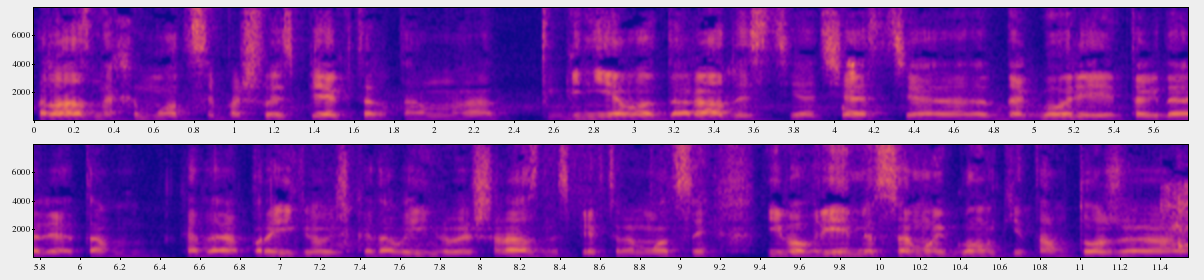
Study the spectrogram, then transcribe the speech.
разных эмоций. Большой спектр там от гнева до радости, от счастья до горя и так далее. Там, когда проигрываешь, когда выигрываешь, разный спектр эмоций. И во время самой гонки там тоже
